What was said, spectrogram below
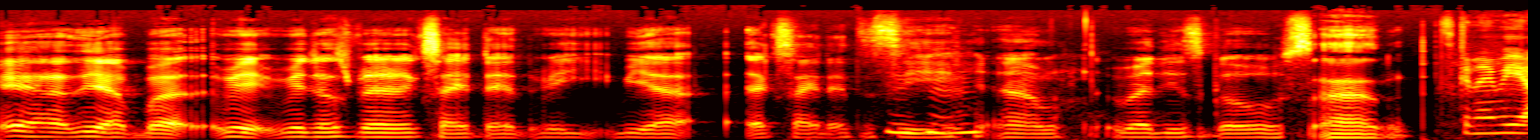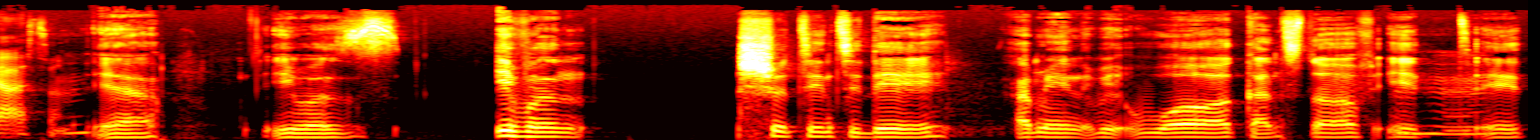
yeah, yeah, but we we're just very excited. We we are excited to see Mhm. um, where this goes, and It's gonna be awesome. yeah, it was even shooting today. I mean, with work and stuff, it Mhm. it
